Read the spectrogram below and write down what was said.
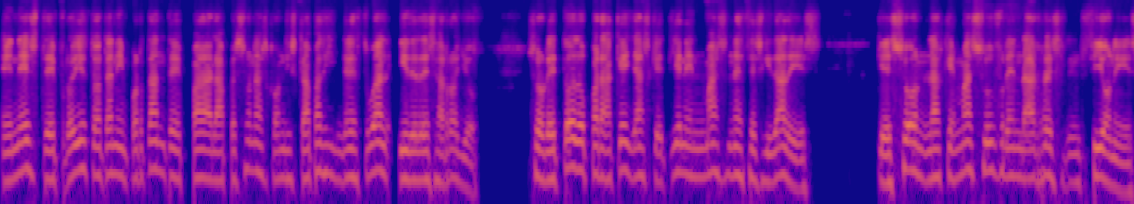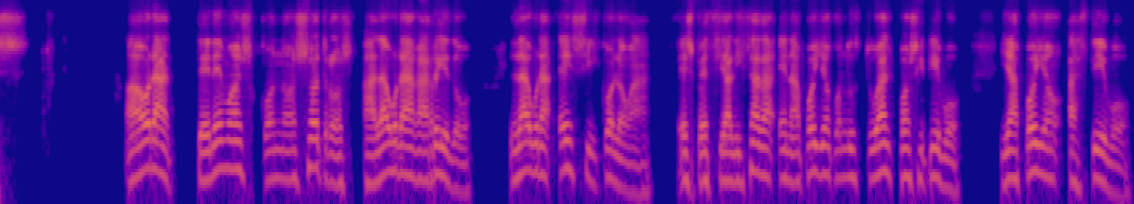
en este proyecto tan importante para las personas con discapacidad intelectual y de desarrollo, sobre todo para aquellas que tienen más necesidades, que son las que más sufren las restricciones. Ahora tenemos con nosotros a Laura Garrido. Laura es psicóloga, especializada en apoyo conductual positivo y apoyo activo.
